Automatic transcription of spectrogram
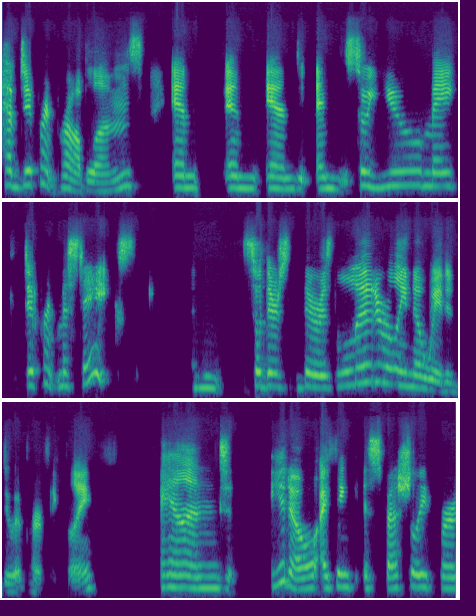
have different problems and and and and so you make different mistakes and so there's there is literally no way to do it perfectly and you know i think especially for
